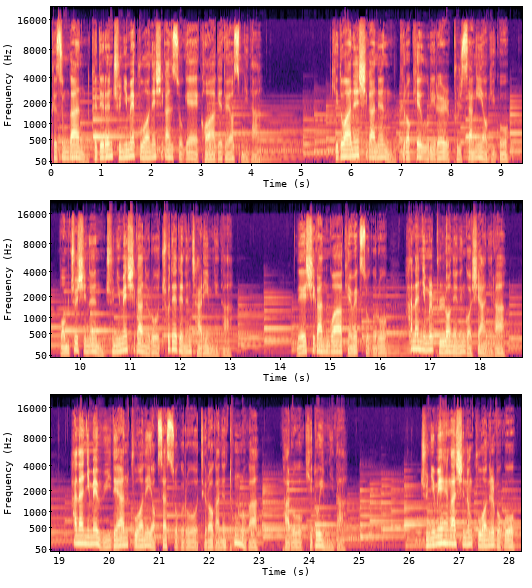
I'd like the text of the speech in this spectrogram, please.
그 순간 그들은 주님의 구원의 시간 속에 거하게 되었습니다. 기도하는 시간은 그렇게 우리를 불쌍히 여기고 멈추시는 주님의 시간으로 초대되는 자리입니다. 내 시간과 계획 속으로 하나님을 불러내는 것이 아니라 하나님의 위대한 구원의 역사 속으로 들어가는 통로가 바로 기도입니다. 주님이 행하시는 구원을 보고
